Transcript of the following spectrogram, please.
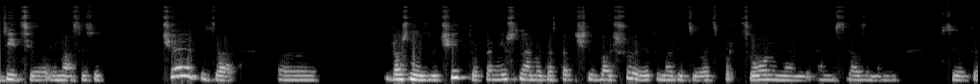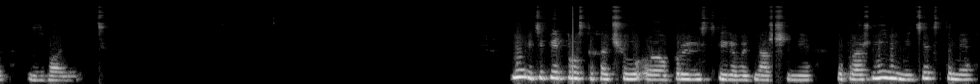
дети у нас изучают за должны изучить, то, конечно, оно достаточно большое, и это надо делать порционно, а не сразу на них все это взваливать. Ну и теперь просто хочу э, проиллюстрировать нашими упражнениями, текстами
